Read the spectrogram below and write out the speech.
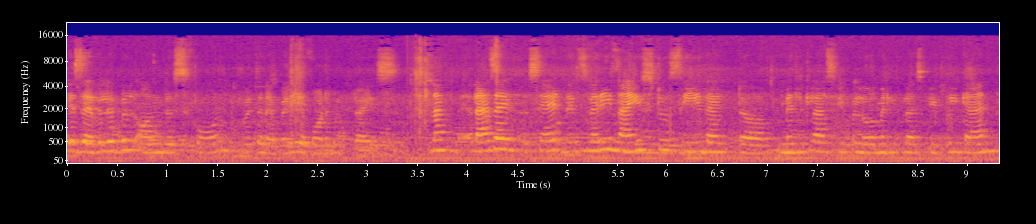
is available on this phone within a very affordable price. Now, as I said, it's very nice to see that uh, middle class people, lower middle class people can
